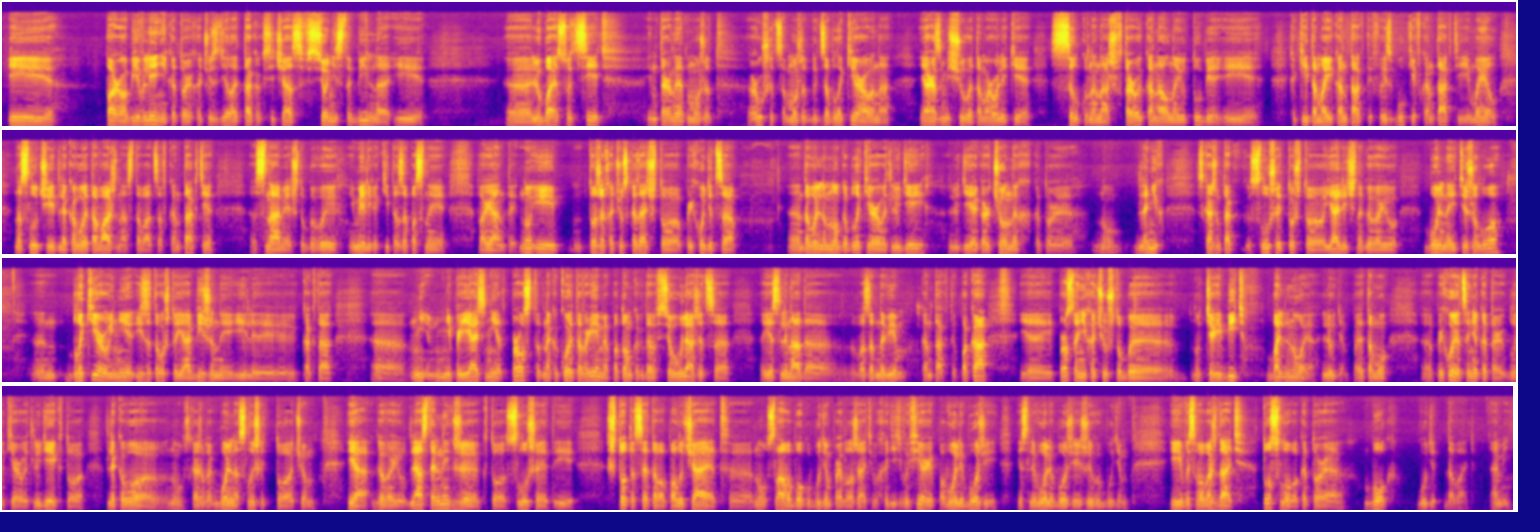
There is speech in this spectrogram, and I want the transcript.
И пару объявлений, которые хочу сделать, так как сейчас все нестабильно и э, любая соцсеть, интернет может рушится, может быть заблокирована. Я размещу в этом ролике ссылку на наш второй канал на ютубе и какие-то мои контакты в фейсбуке, вконтакте, e-mail. На случай, для кого это важно оставаться в контакте с нами, чтобы вы имели какие-то запасные варианты. Ну и тоже хочу сказать, что приходится э, довольно много блокировать людей, людей огорченных, которые, ну, для них скажем так, слушать то, что я лично говорю, больно и тяжело. Блокирую не из-за того, что я обиженный или как-то э, неприязнь, нет, просто на какое-то время, потом, когда все уляжется, если надо, возобновим контакты. Пока э, просто не хочу, чтобы ну, теребить больное людям. Поэтому Э, приходится некоторых блокировать людей, кто, для кого, ну, скажем так, больно слышать то, о чем я говорю. Для остальных же, кто слушает и что-то с этого получает, э, ну, слава Богу, будем продолжать выходить в эфиры по воле Божьей, если воля Божьей, живы будем, и высвобождать то слово, которое Бог будет давать. Аминь.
